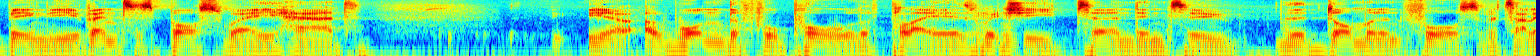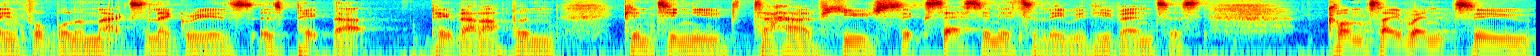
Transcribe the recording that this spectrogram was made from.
being the Juventus boss where he had you know a wonderful pool of players which he mm-hmm. turned into the dominant force of Italian football and Max Allegri has, has picked that picked that up and continued to have huge success in Italy with Juventus. Conte went to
